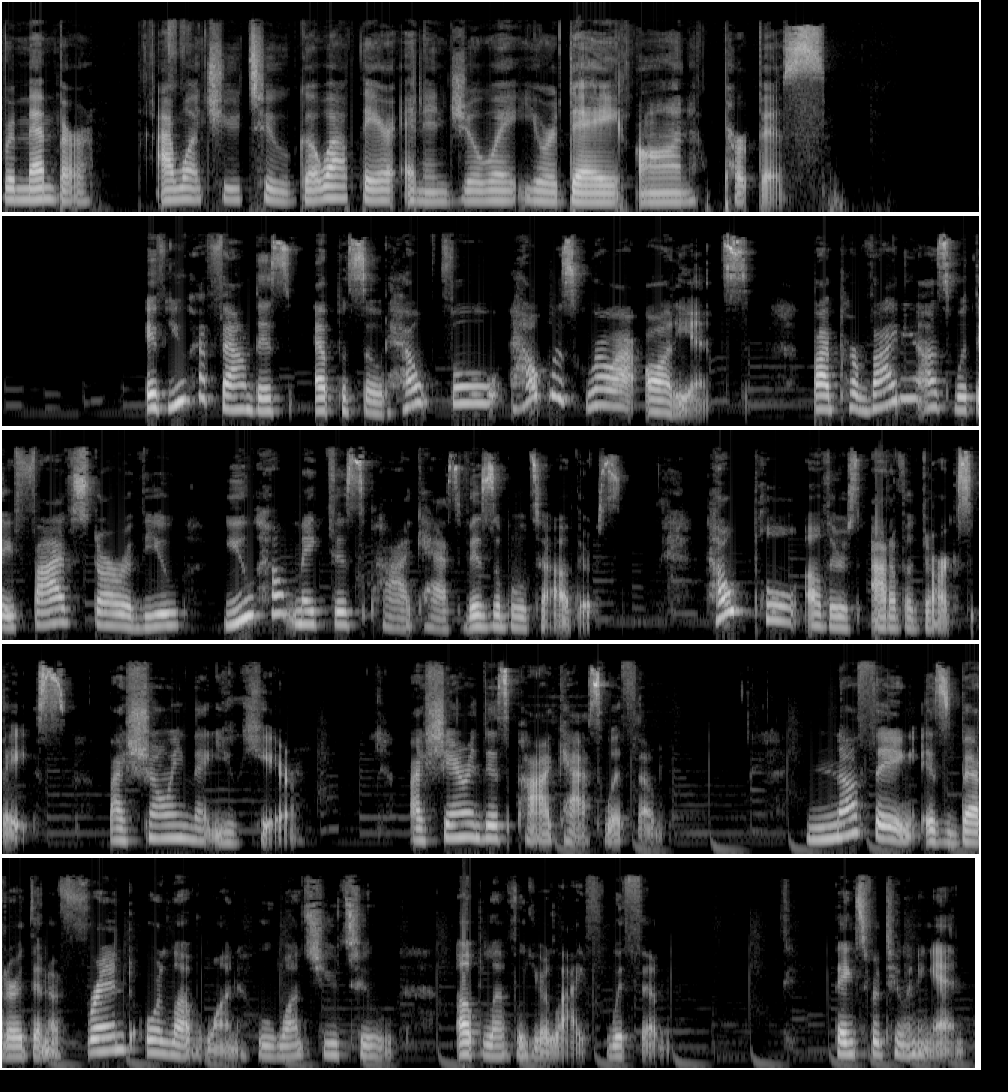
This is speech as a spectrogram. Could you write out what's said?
Remember, I want you to go out there and enjoy your day on purpose. If you have found this episode helpful, help us grow our audience. By providing us with a five star review, you help make this podcast visible to others. Help pull others out of a dark space by showing that you care, by sharing this podcast with them. Nothing is better than a friend or loved one who wants you to uplevel your life with them. Thanks for tuning in.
